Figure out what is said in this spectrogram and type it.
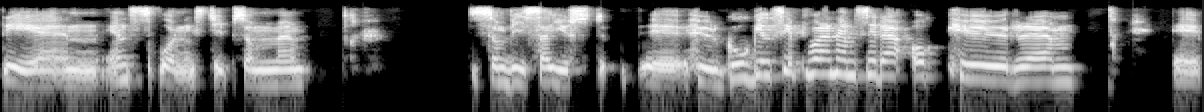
Det är en, en spårningstyp som, eh, som visar just eh, hur Google ser på vår hemsida och hur, eh, eh,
